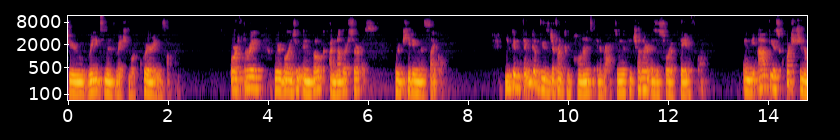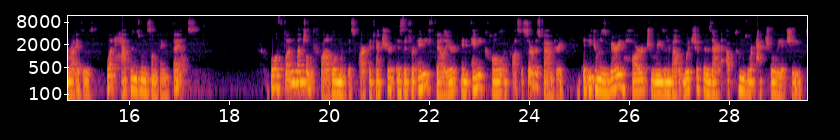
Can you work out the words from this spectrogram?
to read some information. We're querying something. Or three, we're going to invoke another service, repeating the cycle. You can think of these different components interacting with each other as a sort of data flow. And the obvious question arises, what happens when something fails? Well, a fundamental problem with this architecture is that for any failure in any call across a service boundary, it becomes very hard to reason about which of the desired outcomes were actually achieved.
